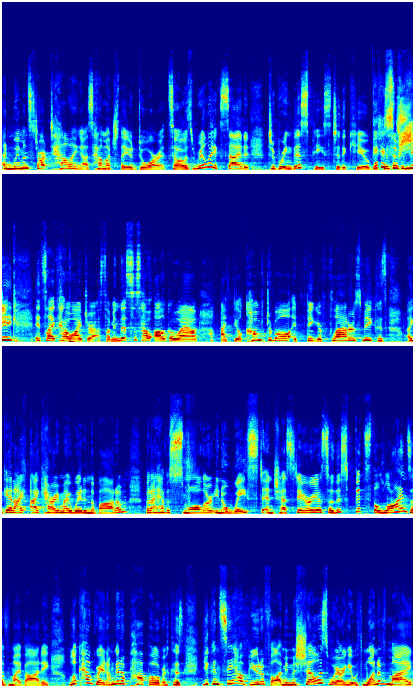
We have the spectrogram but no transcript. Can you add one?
and women start telling us how much they adore it. So I was really excited to bring this piece to the Q because so to me, it's like how I dress. I mean, this is how I'll go out. I feel comfortable. It figure flatters me because, again, I, I carry my weight in the bottom, but I have a smaller, you know, waist and chest area. So this fits the lines of my body. Look how great. I'm going to pop over because you can see how beautiful. I mean, Michelle is wearing it with one of my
